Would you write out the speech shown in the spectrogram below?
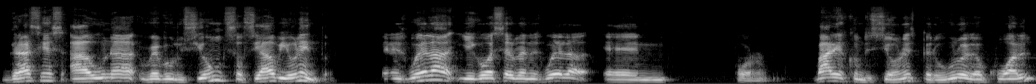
gracias a una revolución social violenta. Venezuela llegó a ser Venezuela por varias condiciones, pero uno de lo cual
